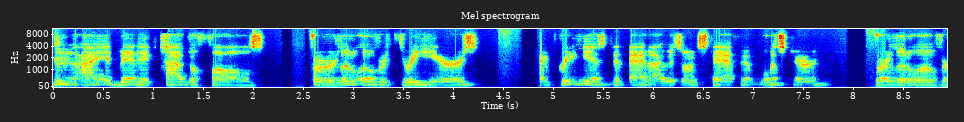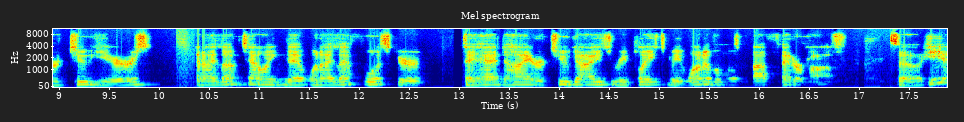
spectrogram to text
I had been at Cuyahoga Falls for a little over three years. And previous to that, I was on staff at Wooster for a little over two years. And I love telling that when I left Wooster, they had to hire two guys to replace me. One of them was Bob Federhoff. So he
